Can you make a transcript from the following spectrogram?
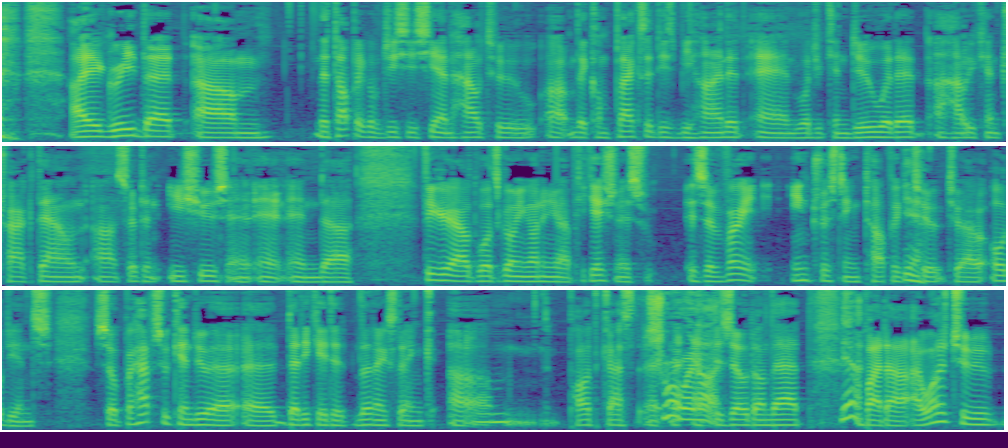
I agree that um, the topic of GCC and how to um, the complexities behind it and what you can do with it, uh, how you can track down uh, certain issues and and, and uh, figure out what's going on in your application is is a very interesting topic Yeah. to, to our audience. So perhaps we can do a, a dedicated Linux Link um, podcast uh, Sure, not? episode on that. Yeah. But uh, I wanted to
